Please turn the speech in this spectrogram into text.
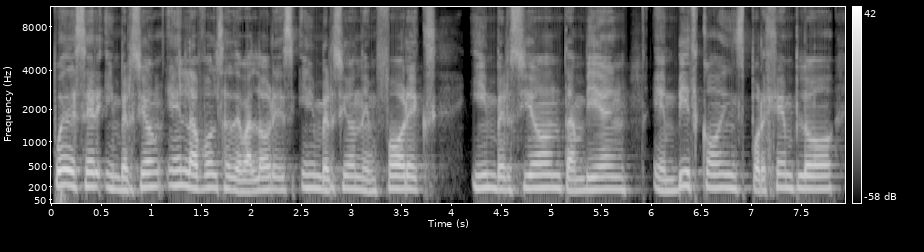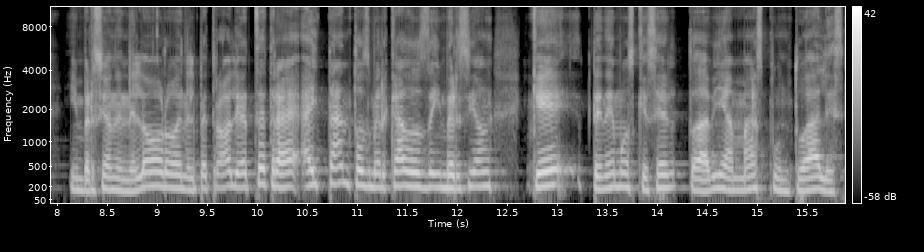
puede ser inversión en la bolsa de valores, inversión en forex, inversión también en bitcoins, por ejemplo, inversión en el oro, en el petróleo, etc. Hay tantos mercados de inversión que tenemos que ser todavía más puntuales.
